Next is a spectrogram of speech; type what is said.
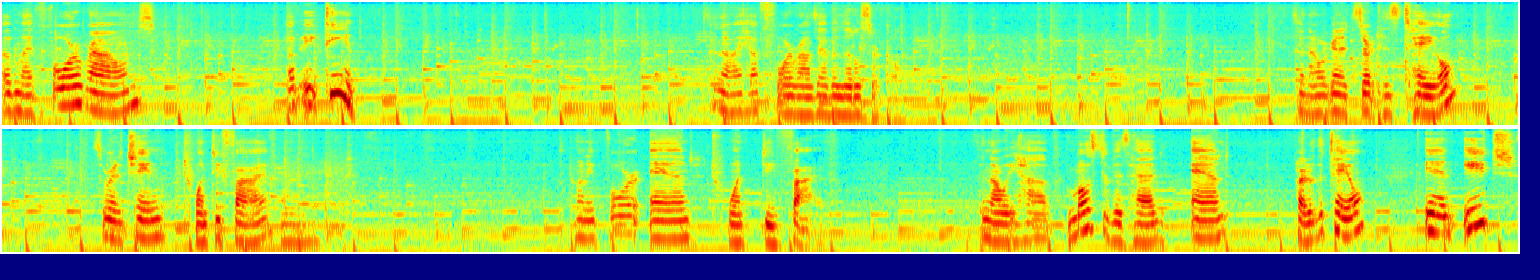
of my four rounds of 18. So now I have four rounds, I have a little circle. So now we're going to start his tail. So we're going to chain 25, 24, and 25. So now we have most of his head and part of the tail. In each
